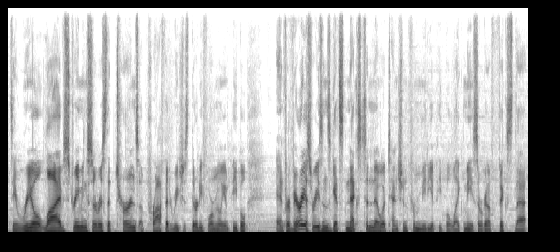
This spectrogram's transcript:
It's a real live streaming service that turns a profit, reaches 34 million people, and for various reasons gets next to no attention from media people like me. So we're going to fix that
